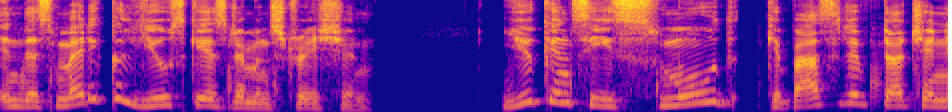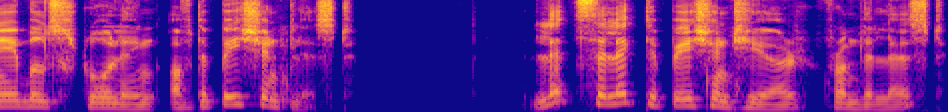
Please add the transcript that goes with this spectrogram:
In this medical use case demonstration, you can see smooth capacitive touch-enabled scrolling of the patient list. Let's select a patient here from the list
